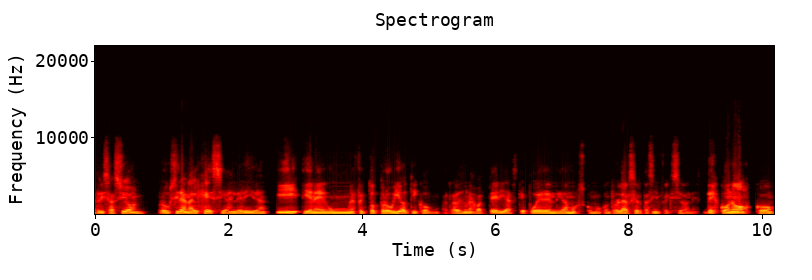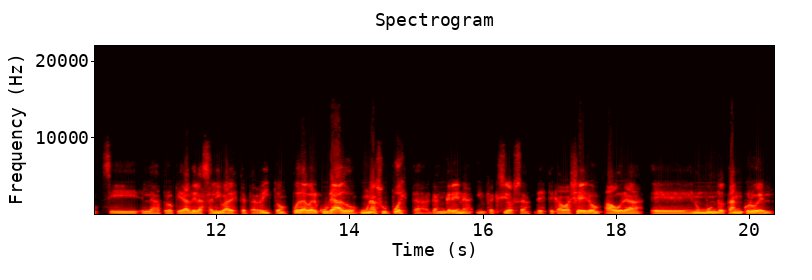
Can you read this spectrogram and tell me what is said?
cicatrización, producir analgesia en la herida y tiene un efecto probiótico a través de unas bacterias que pueden, digamos, como controlar ciertas infecciones. Desconozco si la propiedad de la saliva de este perrito puede haber curado una supuesta gangrena infecciosa de este caballero. Ahora, eh, en un mundo tan cruel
